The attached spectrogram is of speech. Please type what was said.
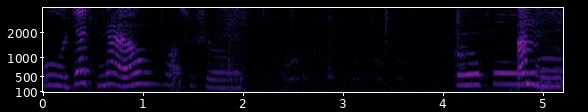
Oh, we're dead now. That's for sure. I'm-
